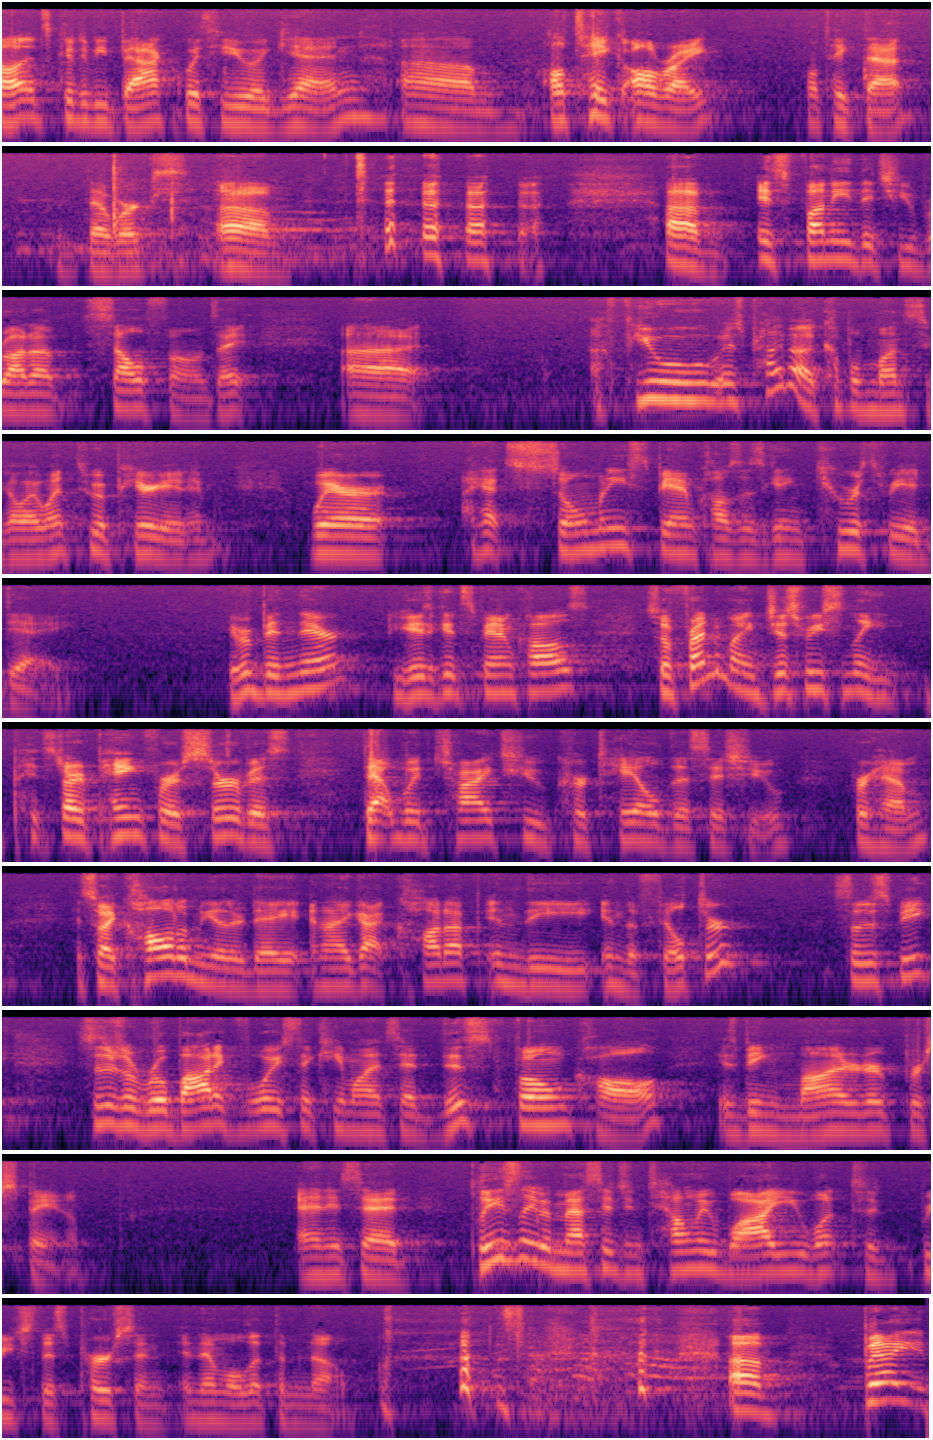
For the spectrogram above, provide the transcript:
Well, it's good to be back with you again. Um, I'll take all right. I'll take that. That works. Um, um, it's funny that you brought up cell phones. I, uh, a few, it was probably about a couple months ago, I went through a period where I got so many spam calls, I was getting two or three a day. You ever been there? Do you guys get spam calls? So a friend of mine just recently started paying for a service that would try to curtail this issue for him. And so I called him the other day and I got caught up in the in the filter, so to speak. So there's a robotic voice that came on and said, This phone call is being monitored for spam. And it said, Please leave a message and tell me why you want to reach this person, and then we'll let them know. um, but I,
